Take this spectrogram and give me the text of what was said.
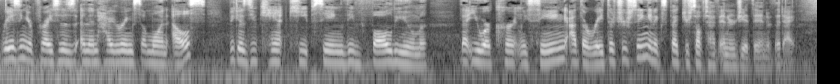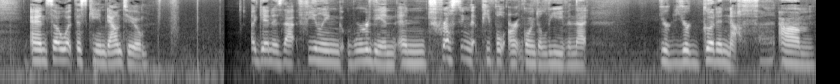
raising your prices and then hiring someone else because you can't keep seeing the volume that you are currently seeing at the rate that you're seeing and expect yourself to have energy at the end of the day. And so, what this came down to again is that feeling worthy and, and trusting that people aren't going to leave and that you're you're good enough. Um,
